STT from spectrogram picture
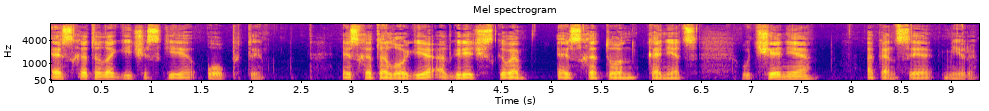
эсхатологические опыты. Эсхатология от греческого «эсхатон» — конец, учение о конце мира.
